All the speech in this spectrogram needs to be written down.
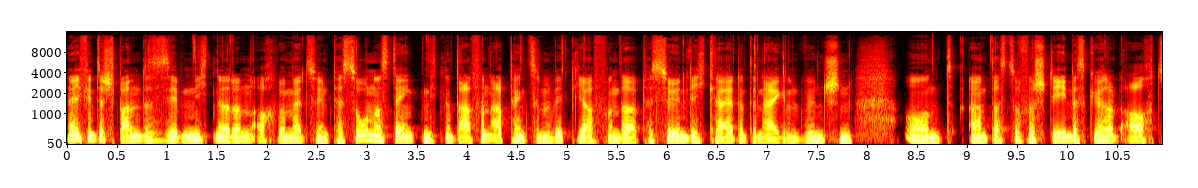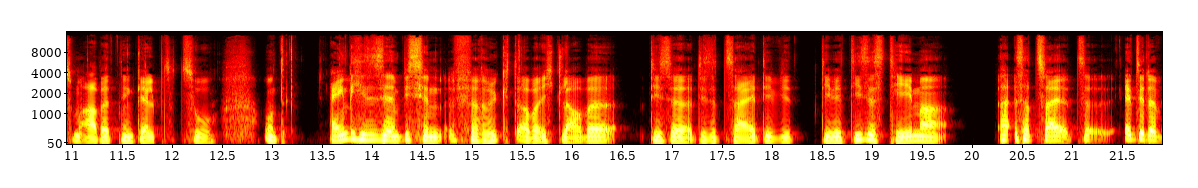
Ja, ich finde das spannend, dass es eben nicht nur dann auch, wenn wir jetzt so in Personas denken, nicht nur davon abhängt, sondern wirklich auch von der Persönlichkeit und den eigenen Wünschen. Und ähm, das zu verstehen, das gehört halt auch zum Arbeiten in Gelb dazu. Und eigentlich ist es ja ein bisschen verrückt, aber ich glaube, diese, diese Zeit, die wir, die wir dieses Thema es hat zwei, entweder,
